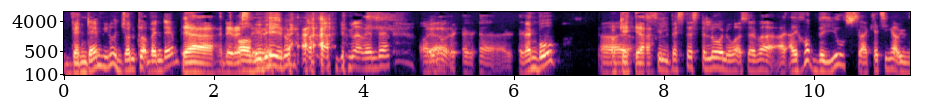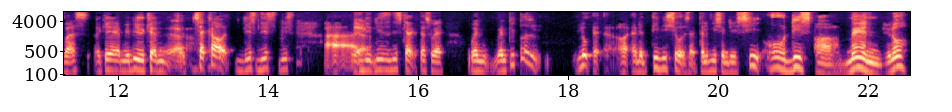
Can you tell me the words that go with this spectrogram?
Van Damme, you know, John Club Van Damme, yeah the or maybe you know John Claude Van Damme, or you know uh, uh, Rambo. Uh, Okay, yeah. Sylvester Stallone or whatsoever. I, I hope the youths are catching up with us. Okay, maybe you can uh, Yeah. check out this this this uh, Yeah. these these characters where when when people look at, uh, at the TV shows at television, they see oh these are men, you know,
